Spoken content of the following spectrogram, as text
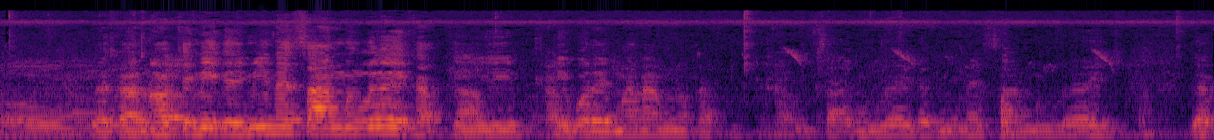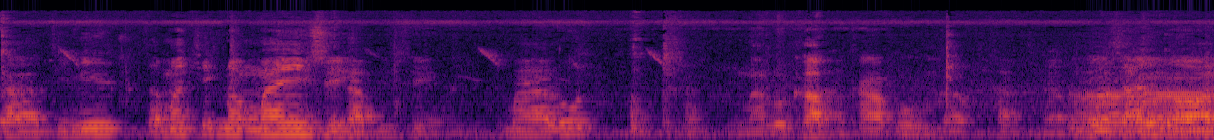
โอ้ แล้วก็นอกจากนี้ก็มีนายสร้างเมืองเลยครับที่ครับที่บริมานำเนาะครับครับ อีกสายเมืองเลยกับมีนายสร้างเมืองเลย แล้วก็ที่มีสมาชิกน้องไม้ครับ มารุดมารุครับครับผมครับโดยสายอุดร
